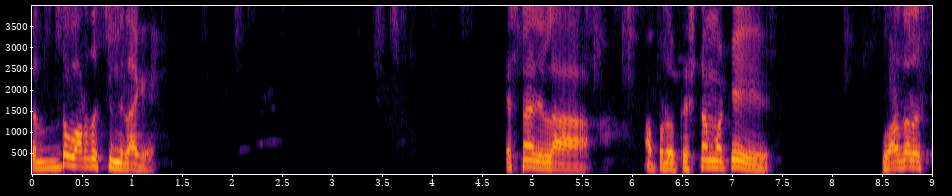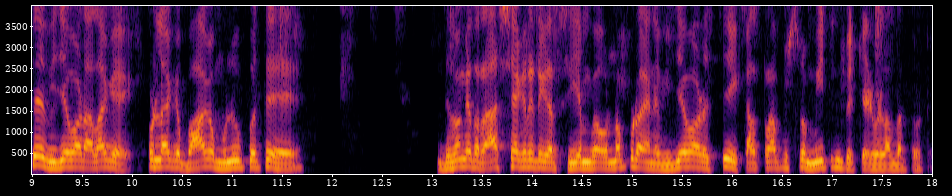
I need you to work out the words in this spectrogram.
పెద్ద వరద వచ్చింది ఇలాగే. కృష్ణా జిల్లా అప్పుడు కృష్ణమ్మకి వరదలు వస్తే విజయవాడ అలాగే ఇప్పుడులాగే బాగా మునిగిపోతే దివంగత రాజశేఖర రెడ్డి గారు సీఎంగా ఉన్నప్పుడు ఆయన విజయవాడ వచ్చి కలెక్టర్ ఆఫీస్లో మీటింగ్ పెట్టాడు వీళ్ళందరితోటి.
